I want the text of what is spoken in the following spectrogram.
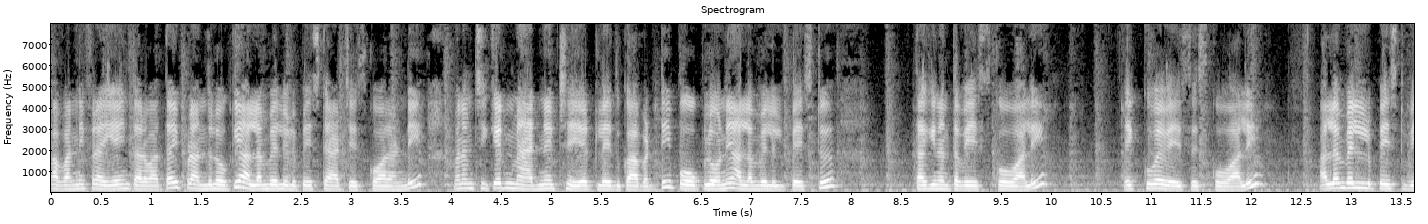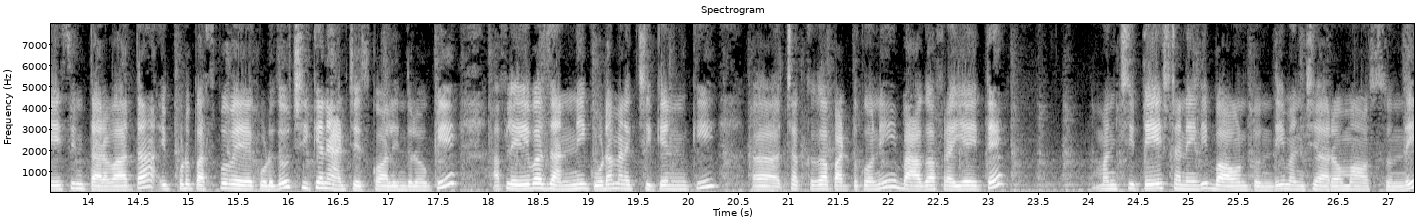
అవన్నీ ఫ్రై అయిన తర్వాత ఇప్పుడు అందులోకి అల్లం వెల్లుల్లి పేస్ట్ యాడ్ చేసుకోవాలండి. మనం చికెన్ మ్యారినేట్ చేయట్లేదు కాబట్టి పోపులోనే అల్లం వెల్లుల్లి పేస్ట్ తగినంత వేసుకోవాలి. ఎక్కువ వేసేసుకోవాలి. అల్లం వెల్లుల్లి పేస్ట్ వేసిన తర్వాత ఇప్పుడు పసుపు వేయకూడదు. చికెన్ యాడ్ చేసుకోవాలి ఇందులోకి. ఆ ఫ్లేవర్స్ అన్నీ కూడా మనకి చికెన్కి చక్కగా పట్టుకొని బాగా ఫ్రై అయితే మంచి టేస్ట్ అనేది బాగుంటుంది. మంచి అరోమా వస్తుంది.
